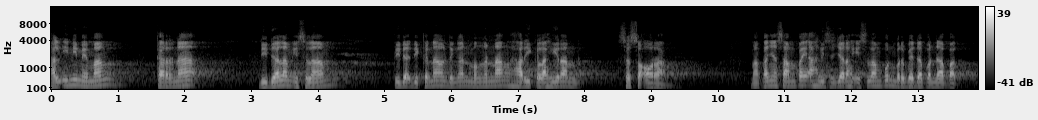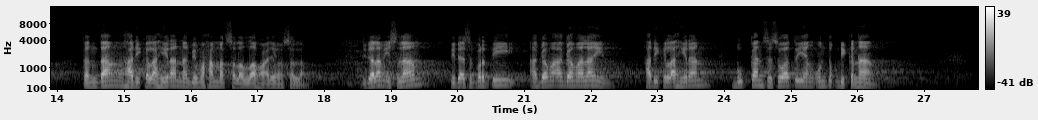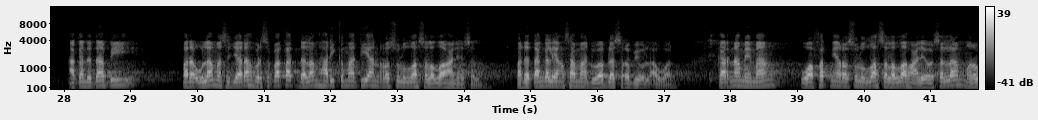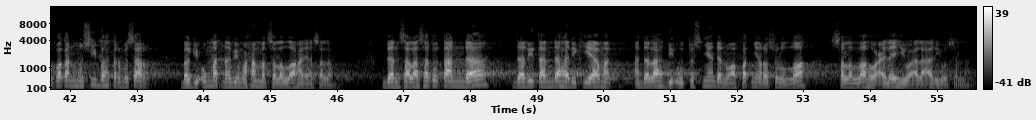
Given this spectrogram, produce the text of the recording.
Hal ini memang karena di dalam Islam tidak dikenal dengan mengenang hari kelahiran seseorang. Makanya sampai ahli sejarah Islam pun berbeda pendapat tentang hari kelahiran Nabi Muhammad sallallahu alaihi wasallam. Di dalam Islam tidak seperti agama-agama lain. Hari kelahiran bukan sesuatu yang untuk dikenang. Akan tetapi para ulama sejarah bersepakat dalam hari kematian Rasulullah sallallahu alaihi wasallam pada tanggal yang sama 12 Rabiul Awal. Karena memang wafatnya Rasulullah sallallahu alaihi wasallam merupakan musibah terbesar bagi umat Nabi Muhammad sallallahu alaihi wasallam. Dan salah satu tanda dari tanda hari kiamat adalah diutusnya dan wafatnya Rasulullah sallallahu alaihi wa alihi wasallam.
